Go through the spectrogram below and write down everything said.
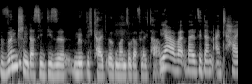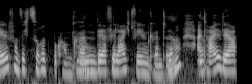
wünschen, dass sie diese Möglichkeit irgendwann sogar vielleicht haben. Ja, weil, weil sie dann einen Teil von sich zurückbekommen genau. können, genau. der vielleicht fehlen könnte. Ja. Ne? Ein ja. Teil, der,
